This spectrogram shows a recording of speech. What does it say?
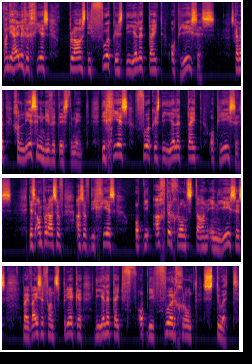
Want die Heilige Gees plaas die fokus die hele tyd op Jesus. Ons kan dit gaan lees in die Nuwe Testament. Die Gees fokus die hele tyd op Jesus. Dis amper asof asof die Gees op die agtergrond staan en Jesus by wyse van spreuke die hele tyd op die voorgrond stoot.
